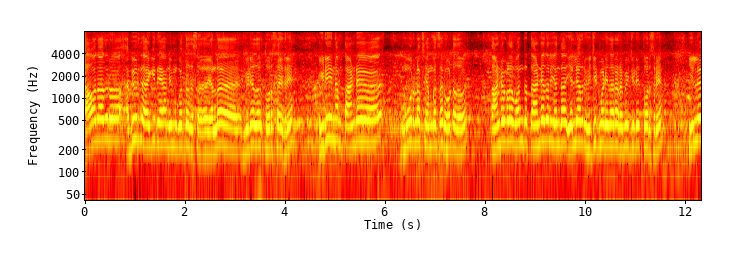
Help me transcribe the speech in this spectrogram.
ಯಾವುದಾದ್ರೂ ಅಭಿವೃದ್ಧಿ ಆಗಿದೆಯಾ ನಿಮ್ಗೆ ಗೊತ್ತದ ಸರ್ ಎಲ್ಲ ಮೀಡಿಯಾದವ್ರು ತೋರಿಸ್ತಾ ಇದ್ರಿ. ಇಡೀ ನಮ್ಮ ತಾಂಡೆ ಮೂರು ಲಕ್ಷ ಎಂಬತ್ತು ಸಾವಿರ ಓಟ್ ತಾಂಡೆಗಳು ಒಂದು ತಾಂಡ್ಯದಲ್ಲಿ ಎಂದ, ಎಲ್ಲಿಯಾದರೂ ವಿಸಿಟ್ ಮಾಡಿದ್ದಾರೆ ರಮೇಶ್ ಜಿಡಿ ತೋರಿಸ್ರಿ. ಇಲ್ಲೇ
